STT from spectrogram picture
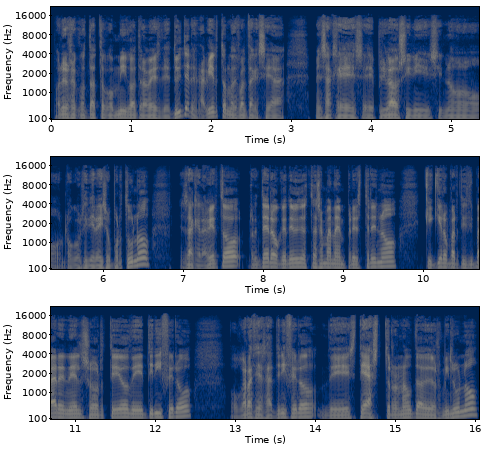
poneros en contacto conmigo a través de Twitter en abierto, no hace falta que sea mensajes eh, privados si, si no lo consideráis oportuno. Mensaje en abierto. Rentero, que te he oído esta semana en preestreno, que quiero participar en el sorteo de Trífero, o gracias a Trífero, de este astronauta de 2001,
